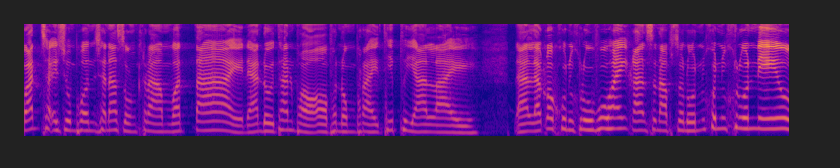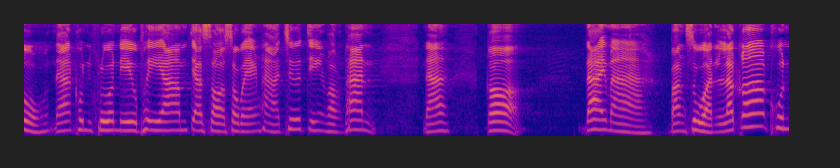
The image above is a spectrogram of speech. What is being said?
วัดชัยชุมพลชนะสงครามวัดใต้นะโดยท่านผอพนมไพรทิพยาลัยนะแล้วก็คุณครูผู้ให้การสนับสนุนคุณครูนิวนะคุณครูนิวพยายามจะสาะแสวงหาชื่อจริงของท่านนะก็ ได้มาบางส่วนแล้วก็คุณ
